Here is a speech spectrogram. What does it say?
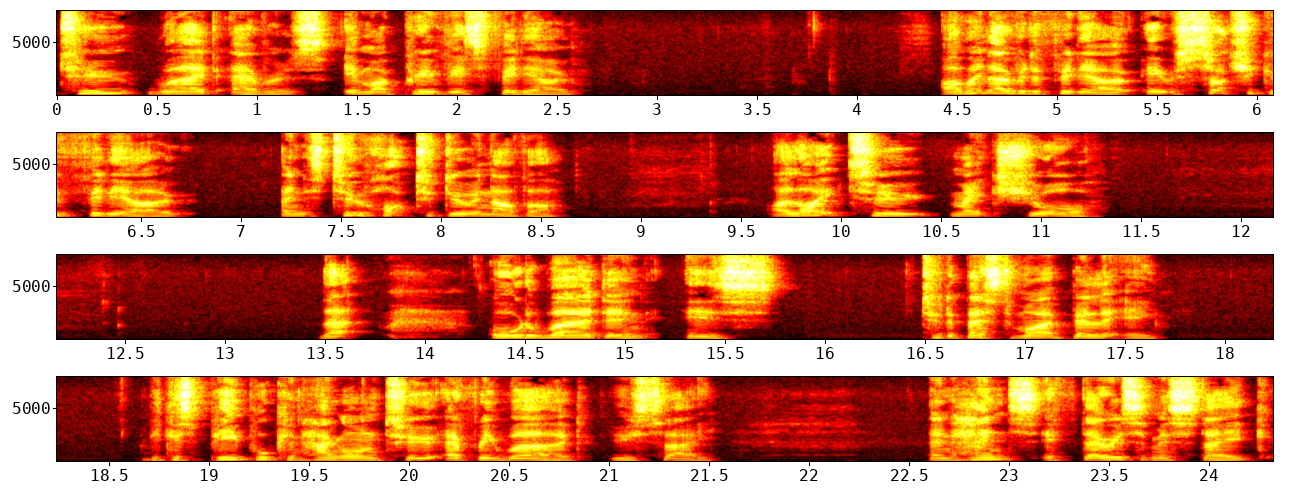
two word errors in my previous video. I went over the video. It was such a good video and it's too hot to do another. I like to make sure that all the wording is to the best of my ability because people can hang on to every word you say. And hence, if there is a mistake,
